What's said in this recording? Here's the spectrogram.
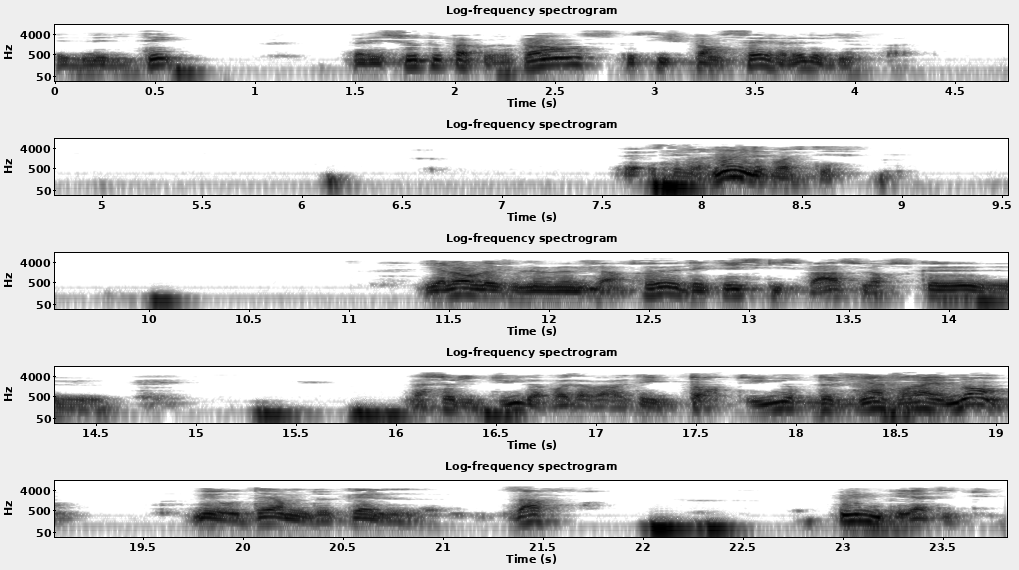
et de méditer, il fallait surtout pas que je pense que si je pensais, j'allais devenir folle. Euh, c'est vraiment une épreuve terrible. Et alors le, même Chartreux décrit ce qui se passe lorsque euh, la solitude, après avoir été une torture, devient vraiment, mais au terme de quels affres, une béatitude.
